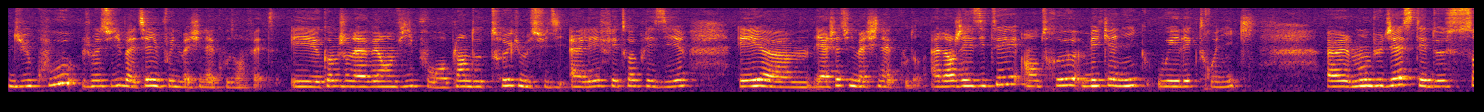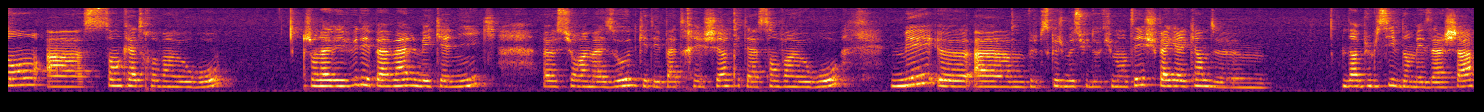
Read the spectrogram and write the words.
Du coup, je me suis dit, bah tiens, il me faut une machine à coudre en fait. Et comme j'en avais envie pour plein d'autres trucs, je me suis dit, allez, fais-toi plaisir. Euh, et, achète une machine à coudre. Alors j'ai hésité entre mécanique ou électronique. Euh, mon budget c'était de 100 à 180 euros. J'en avais vu des pas mal mécaniques euh, sur Amazon qui n'étaient pas très chers, qui étaient à 120 euros. Mais parce que je me suis documentée, je suis pas quelqu'un de d'impulsif dans mes achats.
